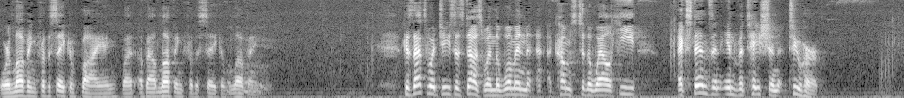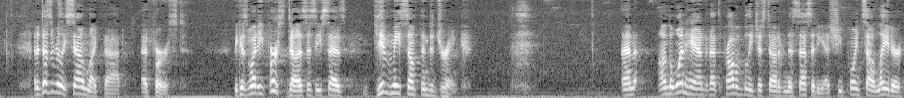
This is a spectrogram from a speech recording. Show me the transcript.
or loving for the sake of buying, but about loving for the sake of loving. Because that's what Jesus does. When the woman uh, comes to the well, he extends an invitation to her. And it doesn't really sound like that at first. Because what he first does is he says, Give me something to drink. And on the one hand, that's probably just out of necessity. As she points out later,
